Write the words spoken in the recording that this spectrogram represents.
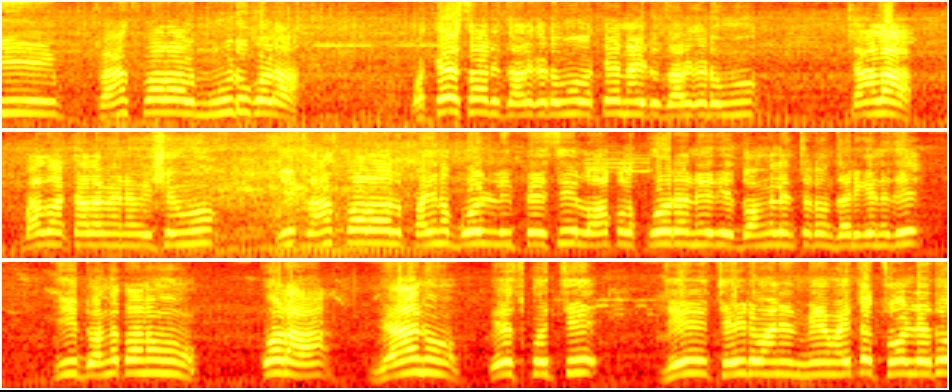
ఈ ట్రాన్స్ఫారాలు మూడు కూడా ఒకేసారి జరగడము ఒకే నైట్ జరగడము చాలా బాధాకరమైన విషయము. ఈ ట్రాన్స్ఫారాలు పైన బోర్డులు ఇప్పేసి లోపల కోర్ అనేది దొంగలించడం జరిగినది. ఈ దొంగతనం కూడా వ్యాను వేసుకొచ్చి చేయడం అనేది మేమైతే చూడలేదు.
